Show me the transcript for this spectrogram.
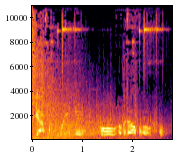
Yeah, regain control of an outpost.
